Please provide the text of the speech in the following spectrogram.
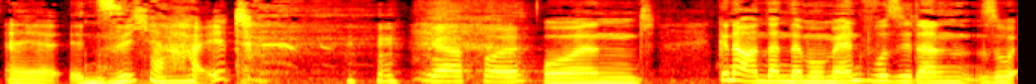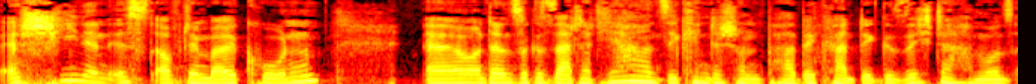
äh, in Sicherheit. Ja, voll. Und genau, und dann der Moment, wo sie dann so erschienen ist auf dem Balkon äh, und dann so gesagt hat, ja, und sie kennt ja schon ein paar bekannte Gesichter, haben wir uns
